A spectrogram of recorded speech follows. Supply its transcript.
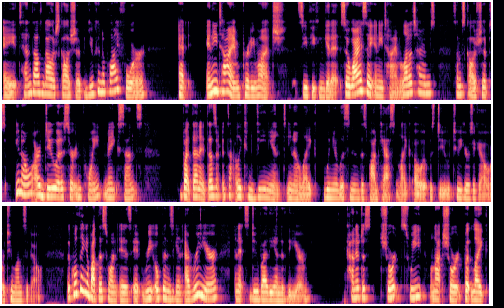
a $10,000 scholarship you can apply for at any time pretty much see if you can get it. So why I say any time, a lot of times some scholarships, you know, are due at a certain point, makes sense. But then it doesn't it's not really convenient, you know, like when you're listening to this podcast and like, oh, it was due 2 years ago or 2 months ago. The cool thing about this one is it reopens again every year and it's due by the end of the year. Kind of just short, sweet, well not short, but like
